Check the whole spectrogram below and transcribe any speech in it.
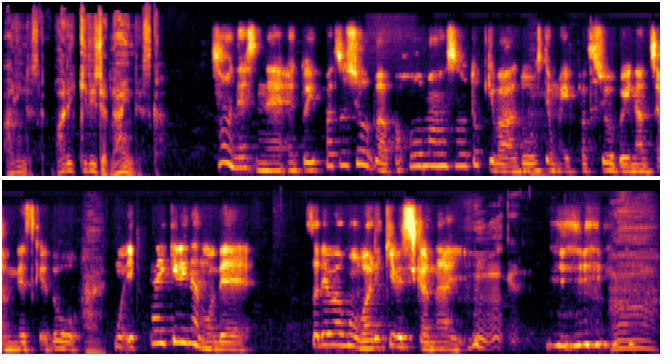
あるんですか？割り切りじゃないんですか？そうですね、えっと、一発勝負はパフォーマンスの時はどうしても一発勝負になっちゃうんですけど、はい。もう一回きりなので、それはもう割り切るしかない。あ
